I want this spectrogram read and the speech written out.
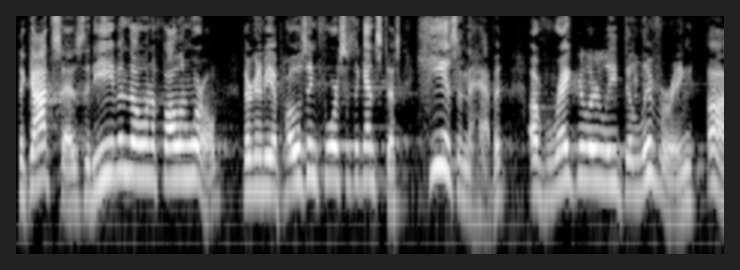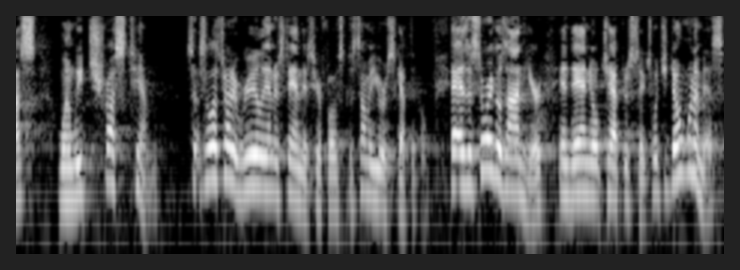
that God says that even though in a fallen world there are going to be opposing forces against us, He is in the habit of regularly delivering us when we trust Him. So, so let's try to really understand this here, folks, because some of you are skeptical. As the story goes on here in Daniel chapter 6, what you don't want to miss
